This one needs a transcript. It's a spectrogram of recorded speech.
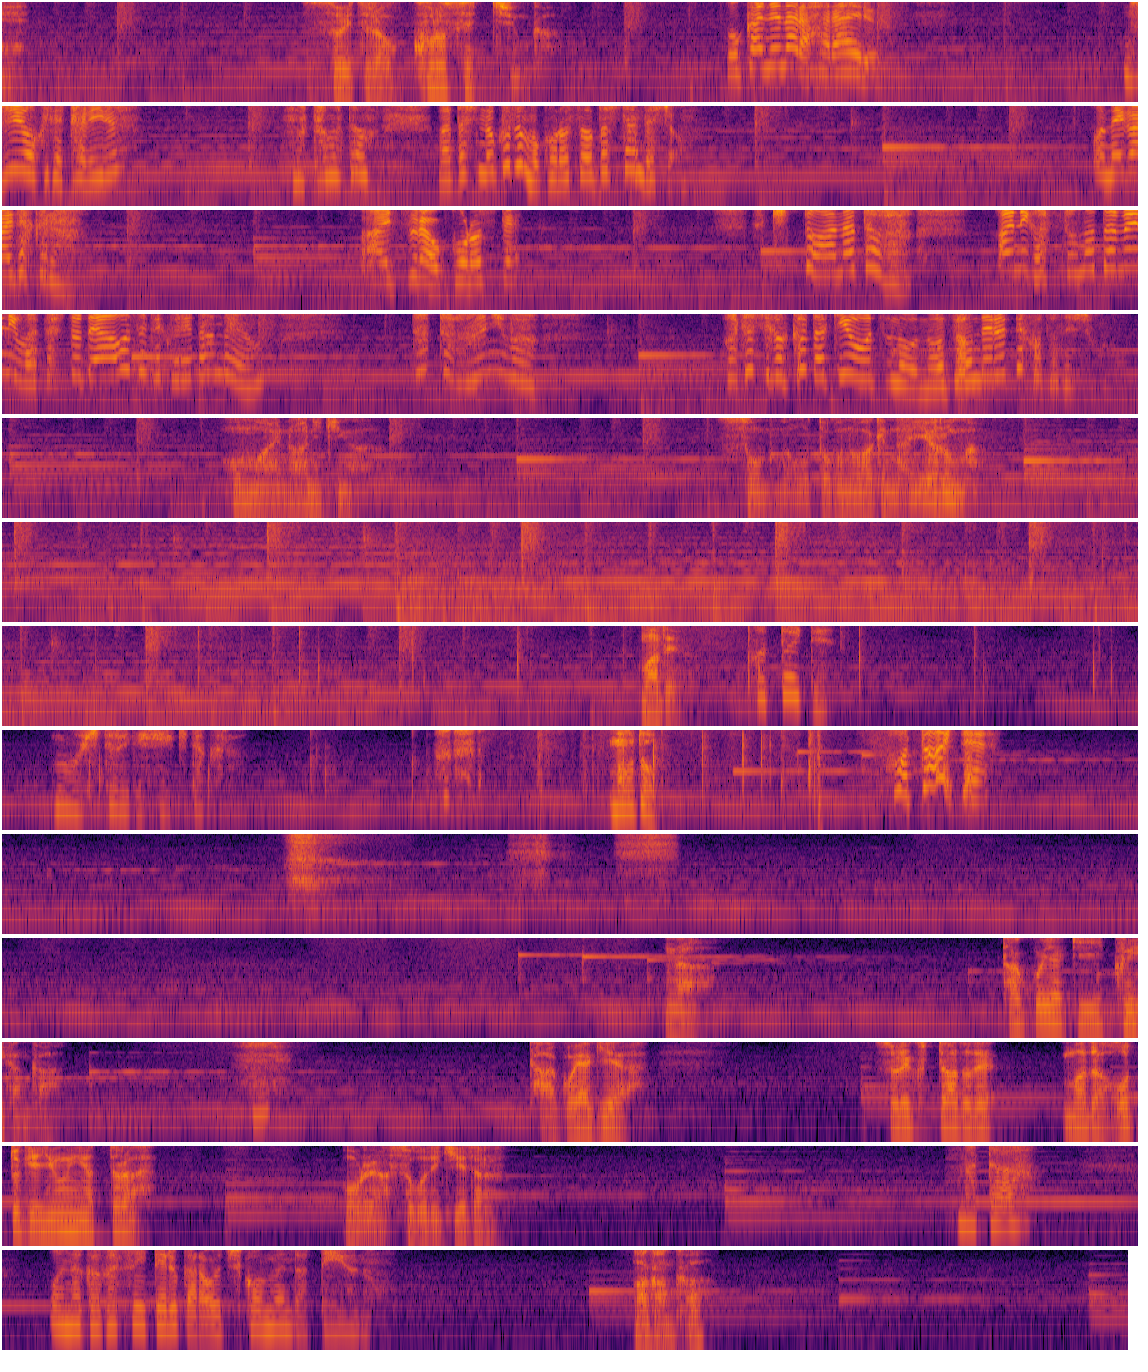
そいつらを殺せっちゅうんか。お金なら払える10億で足りる？もともと私のことも殺そうとしたんでしょ？お願いだから。あいつらを殺して。きっとあなたは兄がそのために私と出会わせてくれたんだよ。だったら兄は私が敵を撃つのを望んでるってことでしょ？お前の兄貴がそんな男のわけないやろが。待て。よほっといて。もう一人で平気だから。誠。ほっといて。なあ。たこ焼き食いかんか？こ焼きや。それ食った後でまだほっとけ言うんやったら俺はそこで消えたる。またお腹が空いてるから落ち込むんだっていうの。あかんか？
